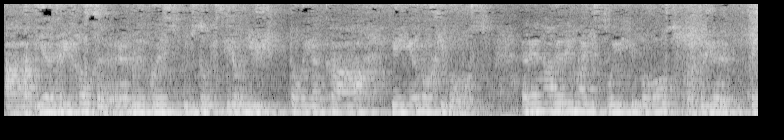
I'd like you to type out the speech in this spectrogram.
a jak rychle se replikuje, s tím souvisí rovněž to, jaká je jeho chybovost. RNA mají svoji chybovost, protože ty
